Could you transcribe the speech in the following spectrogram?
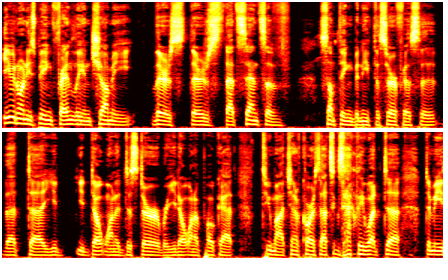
even when he's being friendly and chummy, there's there's that sense of something beneath the surface that that uh, you you don't want to disturb or you don't want to poke at too much. And of course, that's exactly what uh, Demi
